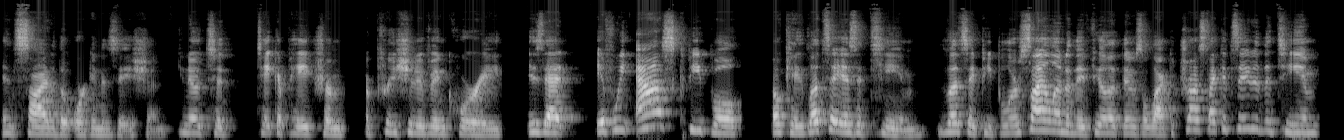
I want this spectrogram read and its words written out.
inside of the organization. You know, to take a page from appreciative inquiry is that if we ask people, okay, let's say as a team, let's say people are silent or they feel that there's a lack of trust, I could say to the team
